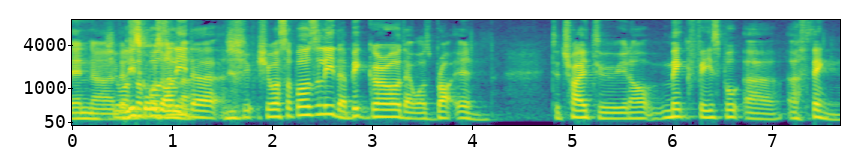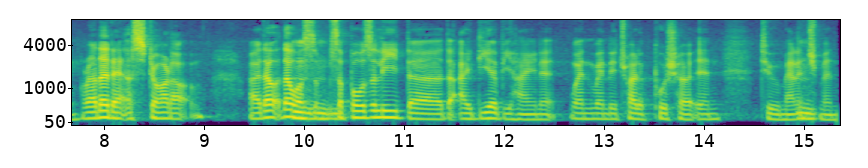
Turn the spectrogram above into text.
Then uh, she the was list goes on. supposedly the she, she was supposedly the big girl that was brought in to try to you know make Facebook a, a thing rather than a startup. Right, that, that was Mm, mm, mm. supposedly the, the idea behind it when, when they try to push her in to management.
